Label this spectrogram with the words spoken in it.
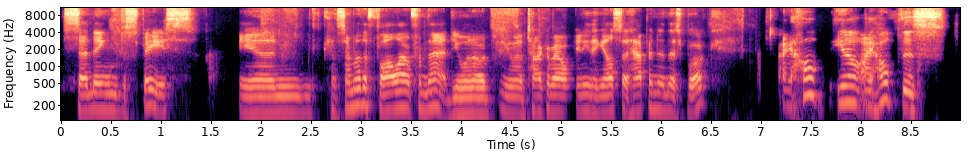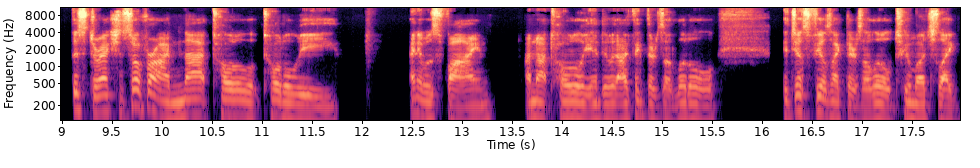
sending him to space, and some of the fallout from that. Do you want to you want to talk about anything else that happened in this book? I hope you know. I hope this this direction. So far, I'm not total totally, and it was fine. I'm not totally into it. I think there's a little. It just feels like there's a little too much. Like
